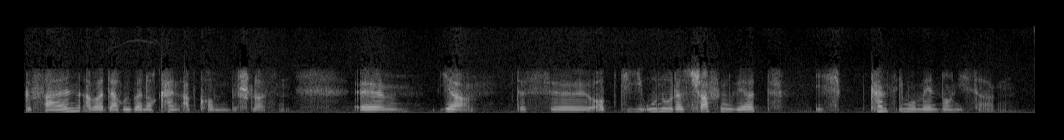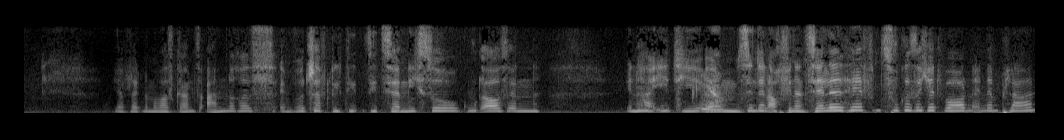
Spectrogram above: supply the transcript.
gefallen, aber darüber noch kein Abkommen beschlossen. Ähm, ja, das, äh, ob die UNO das schaffen wird, ich kann es im Moment noch nicht sagen. Ja, vielleicht nochmal was ganz anderes. Wirtschaftlich sieht es ja nicht so gut aus in in Haiti. Ja. Ähm, sind denn auch finanzielle Hilfen zugesichert worden in dem Plan?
